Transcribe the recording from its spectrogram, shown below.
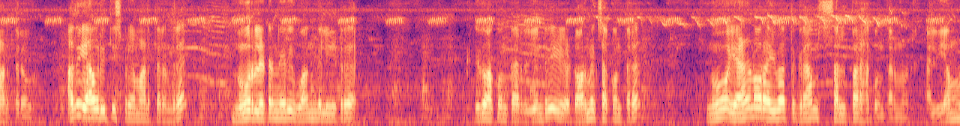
ಮಾಡ್ತಾರೆ ಅವರು. ಅದು ಯಾವ ರೀತಿ ಸ್ಪ್ರೇ ಮಾಡ್ತಾರೆ ಅಂದರೆ ನೂರು ಲೀಟ್ರ್ ನೀರಿಗೆ ಒಂದು ಲೀಟ್ರ್ ಇದು ಹಾಕೊತಾರೆ ಏನು ರೀ ಡಾರ್ಮಿಕ್ಸ್ ಹಾಕೊತಾರೆ. ನೂ ಎರಡುನೂರ ಐವತ್ತು ಗ್ರಾಮ್ ಸಲ್ಪರ್ ಹಾಕೊತಾರೆ ನೋಡ್ರಿ. ಅಲ್ಲಿ ಎಮ್ಮ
